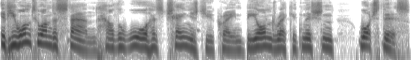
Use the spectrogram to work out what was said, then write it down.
If you want to understand how the war has changed Ukraine beyond recognition, watch this.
